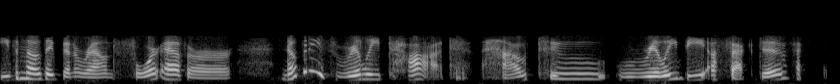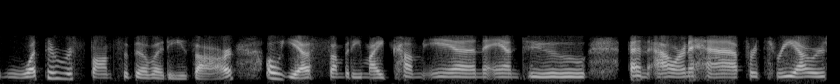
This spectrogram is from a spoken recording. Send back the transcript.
even though they've been around forever, nobody's really taught how to really be effective, what their responsibilities are. Oh yes, somebody might come in and do an hour and a half or three hours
